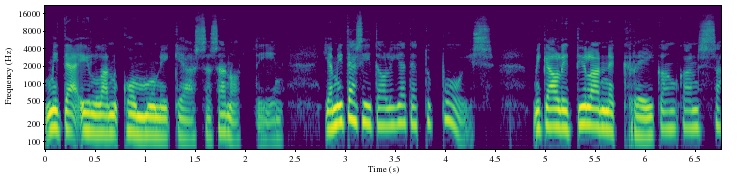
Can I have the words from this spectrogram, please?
mitä illan kommunikeassa sanottiin, ja mitä siitä oli jätetty pois, mikä oli tilanne Kreikan kanssa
